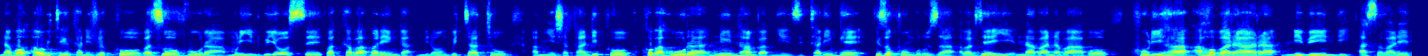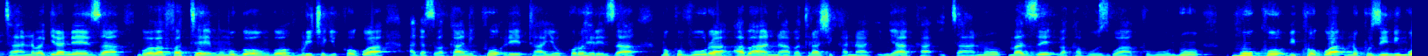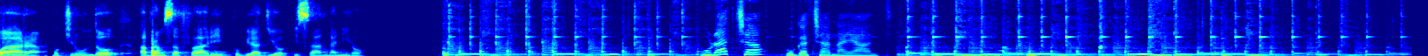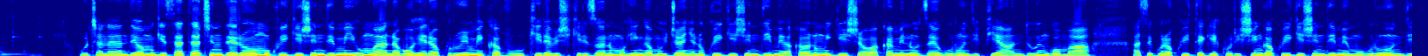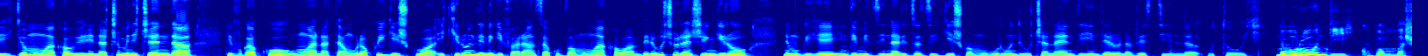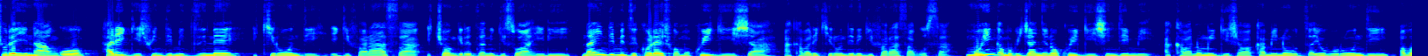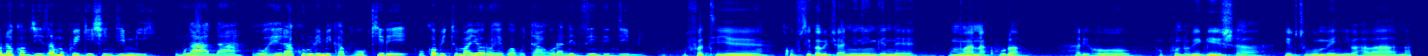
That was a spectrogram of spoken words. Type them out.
nabo abo bitegekanijwe ko bazovura muri iyi ndwi yose bakaba barenga mirongo itatu amenyesha kandi ko ko bahura n'intambamye zitari nke nk'izo kunguruza ababyeyi n'abana babo kuriha aho barara n'ibindi asaba leta n'abagiraneza ngo babafate mu mugongo muri icyo gikorwa agasaba kandi ko leta yokorohereza mu kuvura bavura abana batarashikana imyaka itanu maze bakavuzwa ku buntu nk'uko bikorwa no ku zindi ndwara mu kirundo Abraham Safari kuri radio Isanganiro buraca bugacana ayandi bucana yandi yo mu gisata kwigisha indimi umwana bohera ku rurimi kavukire bishikirizwa n'umuhinga mu bijanye no kwigisha indimi akaba n'umwigisha wa kaminuza y'u Burundi Pierre Handuwe asigura asegura ku itegeko rishinga kwigisha indimi mu Burundi ryo mu mwaka wa 2019 rivuga ko umwana atangura kwigishwa ikirundi n'igifaransa kuva mu mwaka wa mbere w'ishure nshingiro ni mu gihe indimi zina rizo zigishwa mu Burundi bucana yandi y'indero na Vestine Utoyi mu Burundi kuva mu mashure y'intango harigishwa indimi zine ikirundi igifaransa icyongereza n'igiswahili nayo indimi zikoreshwa mu kwigisha akaba ari ikirundi n'igifaransa gusa Muhinga mu bijyanye no kwigisha indimi akaba n'umwigisha wa kaminuza y'u Burundi abona ko byiza mu kwigisha indimi umwana wohera ku rurimi kavukire kuko bituma yoroherwa gutahura n'izindi ndimi ufatiye ku byigwa n'ingene umwana akura hariho ukuntu bigisha iby'ubumenyi baha abana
